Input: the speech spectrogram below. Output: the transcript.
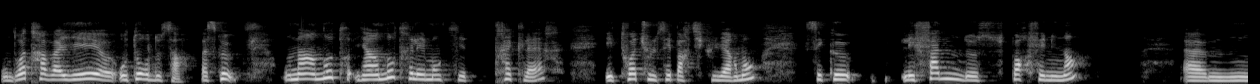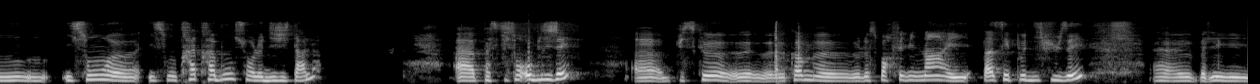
on doit travailler autour de ça parce que on a un autre il y a un autre élément qui est très clair et toi tu le sais particulièrement, c'est que les fans de sport féminin euh, ils sont ils sont très très bons sur le digital euh, parce qu'ils sont obligés, euh, puisque euh, comme le sport féminin est assez peu diffusé, ben, les,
